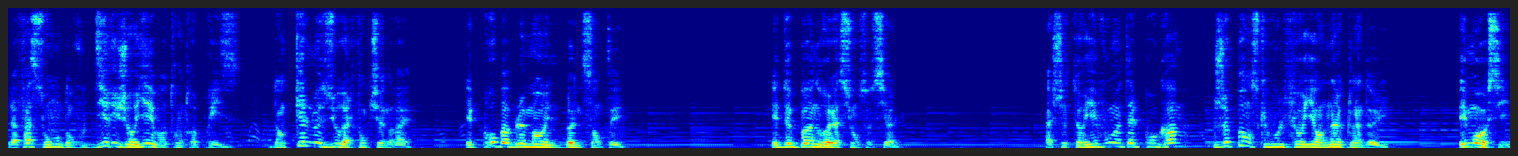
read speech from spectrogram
la façon dont vous dirigeriez votre entreprise, dans quelle mesure elle fonctionnerait, et probablement une bonne santé, et de bonnes relations sociales. Achèteriez-vous un tel programme? Je pense que vous le feriez en un clin d'œil. Et moi aussi.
